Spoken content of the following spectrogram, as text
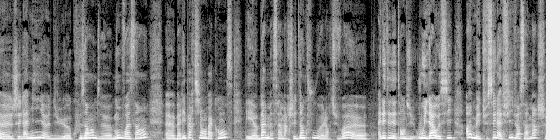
euh, j'ai l'ami du cousin de mon voisin, bah, elle est partie en vacances et bam ça a marché d'un coup. Alors tu vois, elle était détendue. Ou il y a aussi ah mais tu sais la fille ça marche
